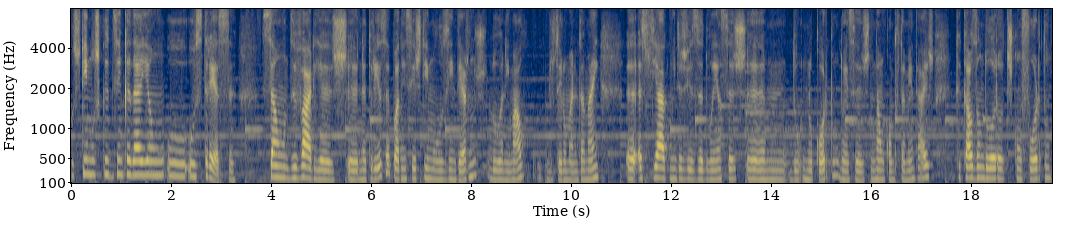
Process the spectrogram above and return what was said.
Os estímulos que desencadeiam o, o stress são de várias natureza, podem ser estímulos internos do animal, do ser humano também, uh, associado muitas vezes a doenças um, ehm, do, no corpo, doenças não comportamentais, que causam dor ou desconforto,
